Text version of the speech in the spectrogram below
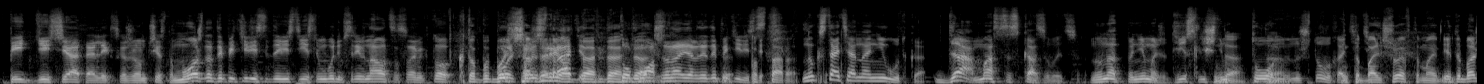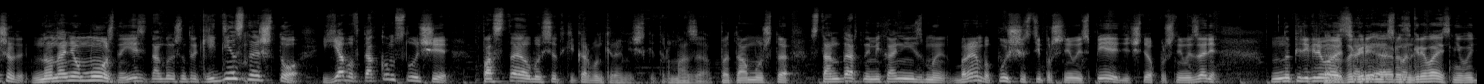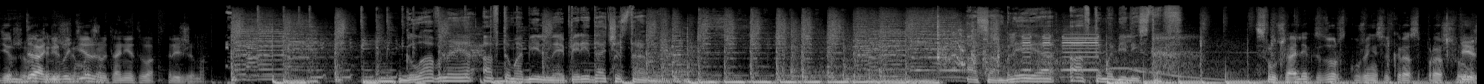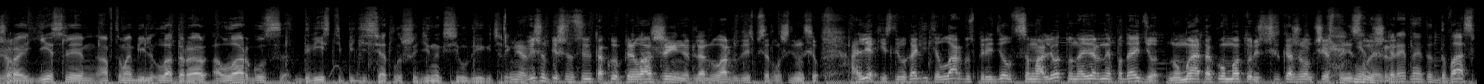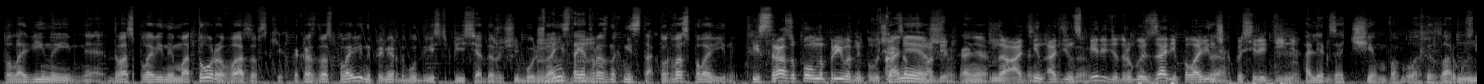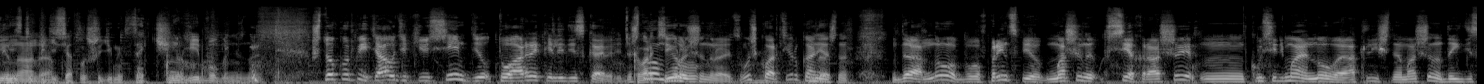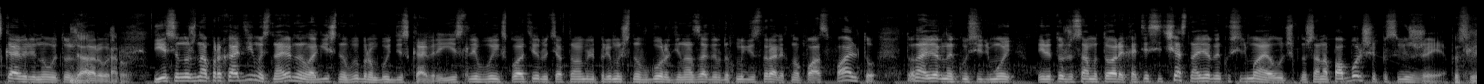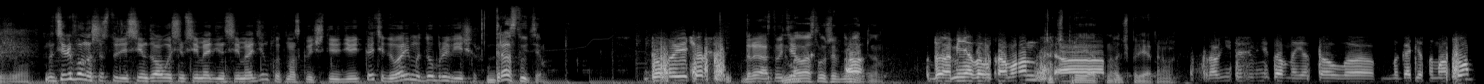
50, Олег, скажу вам честно. Можно до 50 довести, если мы будем соревноваться с вами, кто, Кто бы больше больше жрет, да, да, то да. можно, наверное, до 50. постараться. Ну, кстати, она не утка. Да, масса сказывается. Но надо понимать, же, две с лишним Да, тонны. да. Ну, что вы хотите? Это большой автомобиль. Это большой. Но на нем можно ездить на гоночном треке. Единственное, что я бы в таком случае поставил бы все-таки карбон-керамические тормоза. Потому что стандартные механизмы Брэмбо, пусть шестипоршневые спереди, четырехпоршневые сзади, но перегреваются Разогре- они. Разогреваясь, не выдерживает Да, не режима, выдерживают они этого режима. Главная автомобильная передача страны. Ассамблея автомобилистов. Слушай, Олег Зорск уже несколько раз спрашивал Вижу. про если автомобиль Лада Ларгус 250 лошадиных сил двигателя. Нет, видишь, он пишет, что такое приложение для Ларгус 250 лошадиных сил. Олег, если вы хотите Ларгус переделать в самолет, то, наверное, подойдет. Но мы о таком моторе, скажу вам честно, не Нет, слышали. вероятно, это два с половиной, э, два с половиной мотора вазовских, как раз два с половиной, примерно будут 250, даже чуть больше. Но они стоят в разных местах, но два с половиной. И сразу полноприводный получается Конечно, автомобиль. конечно, Да, один, конечно, один да. спереди, другой сзади, половиночка Да. посередине. Олег, зачем вам Лада Ларгус Не 250 лошадиных? Зачем? Ну, ей-богу, не знаю. Что купить? Audi Q7, Ди- Touareg или Discovery? Да что Квартиру. вам больше нравится? Лучше квартиру, конечно. Да, но, в принципе, машины все хороши. М, Q7 новая, отличная машина, да и Discovery новый тоже Да, хорош. хорош. Если нужна проходимость, наверное, логичным выбором будет Discovery. Если вы эксплуатируете автомобиль преимущественно в городе на загородных магистралях, но по асфальту, то, наверное, Q7 или тот же самый Touareg. Хотя сейчас, наверное, Q7 лучше, потому что она побольше и посвежее. Посвежее. На телефон нашей студии 728-7171, код Москвы 495, и говорим мы добрый вечер. Здравствуйте. Добрый вечер. Здравствуйте. Мы вас слушаем внимательно. Да, меня зовут Роман. Очень А, приятно. Очень приятно. Сравнительно недавно я стал э, многодетным отцом,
